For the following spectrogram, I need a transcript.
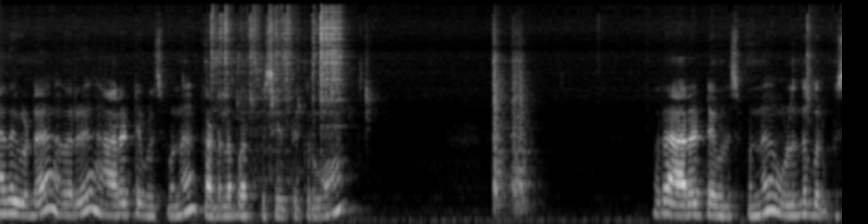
அது கூட ஒரு அரை டேபிள் ஸ்பூனு கடலைப்பருப்பு சேர்த்துக்கிருவோம். ஒரு அரை டேபிள் ஸ்பூனு உளுந்து பருப்பு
